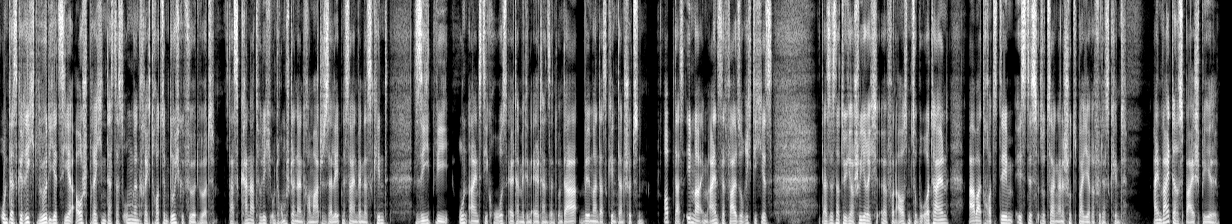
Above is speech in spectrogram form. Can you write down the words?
und das Gericht würde jetzt hier aussprechen, dass das Umgangsrecht trotzdem durchgeführt wird. Das kann natürlich unter Umständen ein traumatisches Erlebnis sein, wenn das Kind sieht, wie uneins die Großeltern mit den Eltern sind. Und da will man das Kind dann schützen. Ob das immer im Einzelfall so richtig ist, das ist natürlich auch schwierig äh, von außen zu beurteilen, aber trotzdem ist es sozusagen eine Schutzbarriere für das Kind. Ein weiteres Beispiel.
